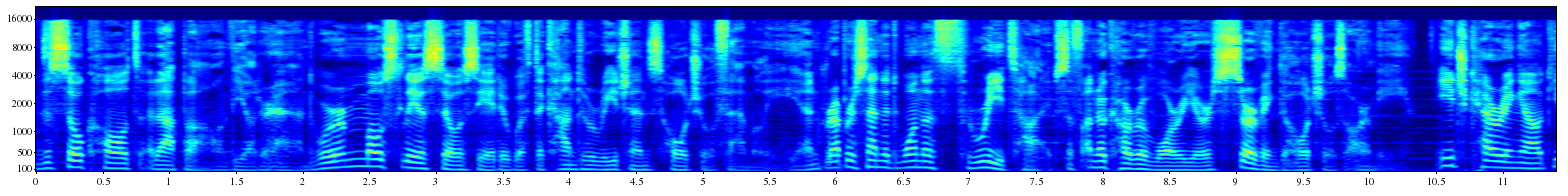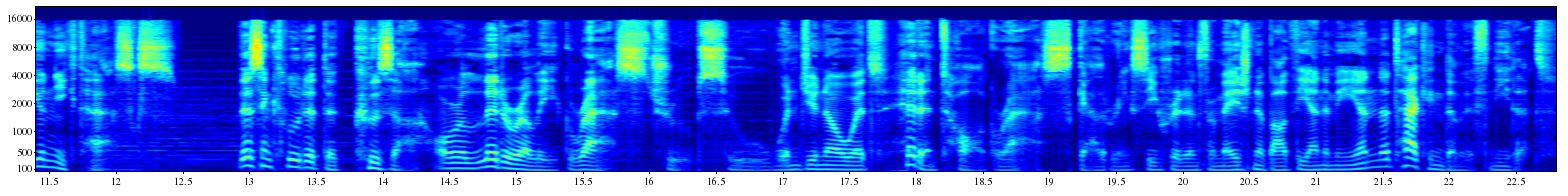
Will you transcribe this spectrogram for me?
The so called Rappa, on the other hand, were mostly associated with the Kanto region's Hojo family and represented one of three types of undercover warriors serving the Hojo's army, each carrying out unique tasks. This included the Kusa, or literally grass troops, who, wouldn't you know it, hid in tall grass, gathering secret information about the enemy and attacking them if needed.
